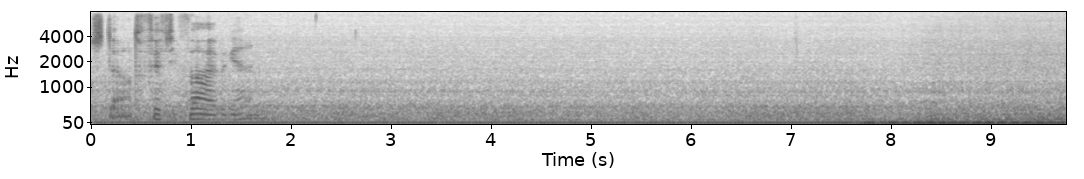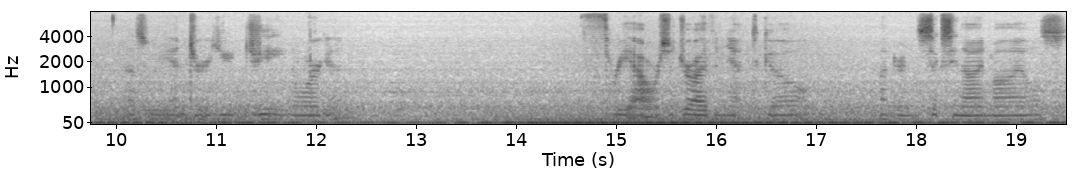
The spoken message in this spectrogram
Down to 55 again. As we enter Eugene, Oregon. Three hours of driving yet to go. 169 miles.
